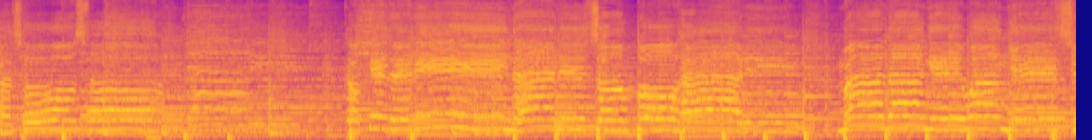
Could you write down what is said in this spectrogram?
하소서 걷게 되리. 나는 선포하리. 만왕의 왕 예수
